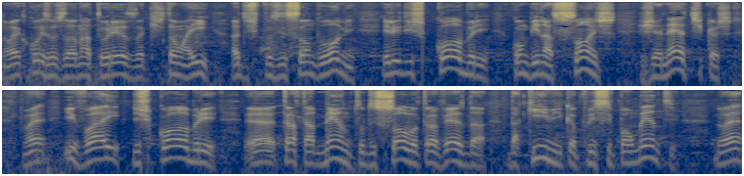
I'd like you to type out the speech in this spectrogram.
não é coisas da natureza que estão aí à disposição do homem, ele descobre combinações genéticas, não é? E vai descobre é, tratamento de solo através da, da química, principalmente, não é?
